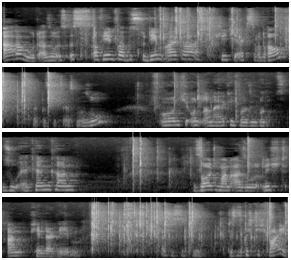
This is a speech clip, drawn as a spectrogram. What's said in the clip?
Aber gut, also es ist auf jeden Fall bis zu dem Alter, steht hier extra drauf. Ich sage das jetzt erstmal so. Und hier unten an der Ecke, ich weiß nicht, ob man so erkennen kann, sollte man also nicht an Kinder geben. Die, die sind richtig weich.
